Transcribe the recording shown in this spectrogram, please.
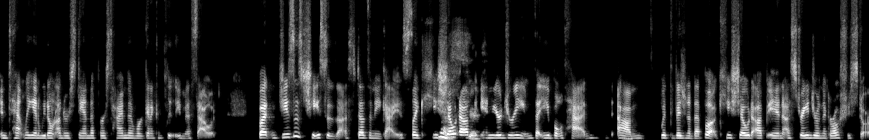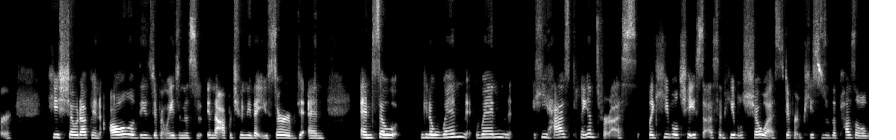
intently and we don't understand the first time, then we're going to completely miss out. But Jesus chases us, doesn't he, guys? Like he yes, showed up yes. in your dream that you both had mm-hmm. um, with the vision of that book. He showed up in a stranger in the grocery store. He showed up in all of these different ways in this in the opportunity that you served, and and so you know when when he has plans for us. Like he will chase us and he will show us different pieces of the puzzle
